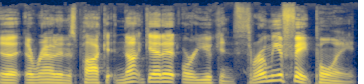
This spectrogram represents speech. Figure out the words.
uh, around in his pocket and not get it or you can throw me a fate point.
